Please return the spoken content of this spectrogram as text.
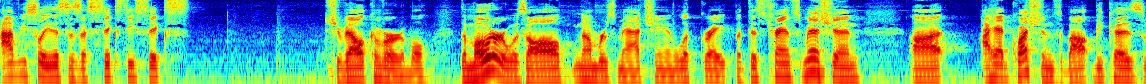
obviously this is a 66 Chevelle convertible. The motor was all numbers matching and looked great, but this transmission, uh, I had questions about because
